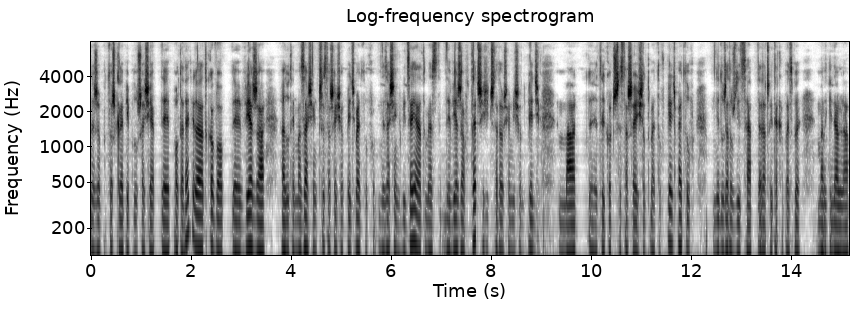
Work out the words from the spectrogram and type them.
że troszkę lepiej porusza się po terenie. Dodatkowo wieża tutaj ma zasięg 365 metrów zasięg widzenia, natomiast wieża w T3485 ma tylko 360 metrów, 5 metrów, nieduża różnica, raczej taka powiedzmy marginalna,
